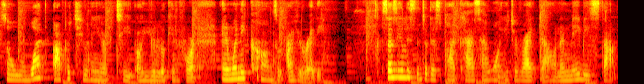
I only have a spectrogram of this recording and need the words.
So, what opportunity are you looking for? And when it comes, are you ready? So, as you listen to this podcast, I want you to write down and maybe stop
